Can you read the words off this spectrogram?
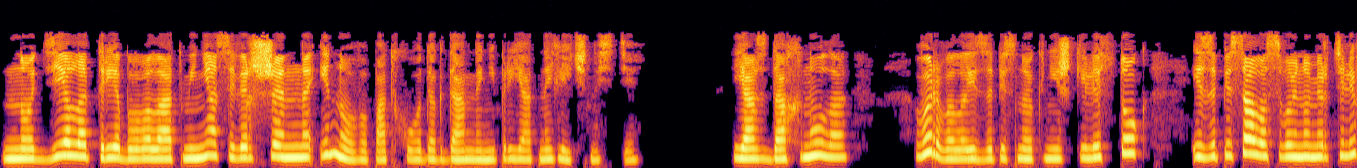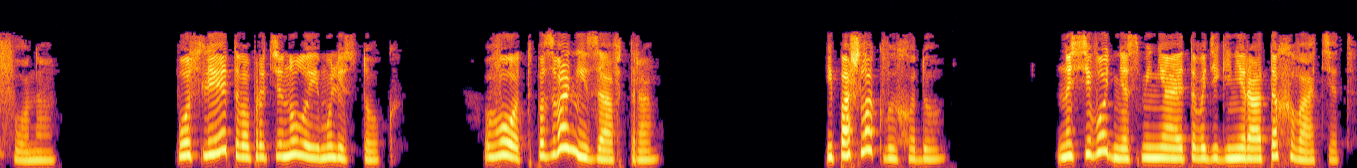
Но дело требовало от меня совершенно иного подхода к данной неприятной личности. Я вздохнула, вырвала из записной книжки листок и записала свой номер телефона. После этого протянула ему листок. «Вот, позвони завтра», и пошла к выходу. На сегодня с меня этого дегенерата хватит.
